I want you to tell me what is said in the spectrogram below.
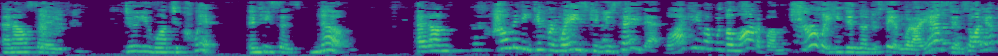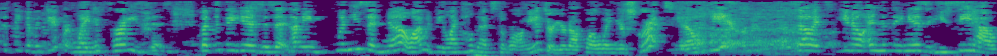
and I'll say, do you want to quit? And he says, no. And I'm how many different ways can you say that? Well, I came up with a lot of them. Surely he didn't understand what I asked him, so I have to think of a different way to phrase this. But the thing is, is that, I mean, when he said no, I would be like, oh, that's the wrong answer. You're not following your script, you know, here. So it's, you know, and the thing is, that you see how,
